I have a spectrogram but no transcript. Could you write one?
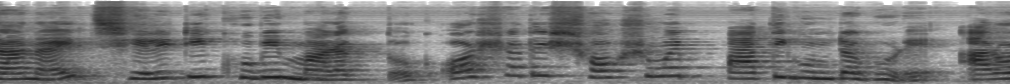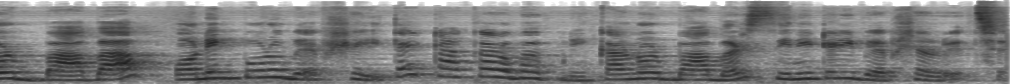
জানায়, ছেলেটি খুবই মারাত্মক। ওর সাথে সবসময় পাতি গুণটা ঘোরে। আর ওর বাবা অনেক বড় ব্যবসায়ী, তাই টাকার অভাব নেই, কারণ ওর বাবার স্যানিটারি ব্যবসা রয়েছে।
